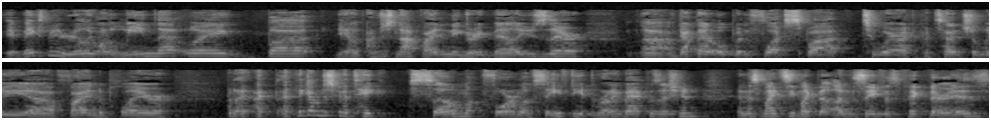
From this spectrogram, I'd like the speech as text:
it makes me really want to lean that way, but you know I'm just not finding any great values there. Uh, I've got that open flex spot to where I could potentially uh, find a player, but I, I, I think I'm just going to take some form of safety at the running back position. And this might seem like the unsafest pick there is,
